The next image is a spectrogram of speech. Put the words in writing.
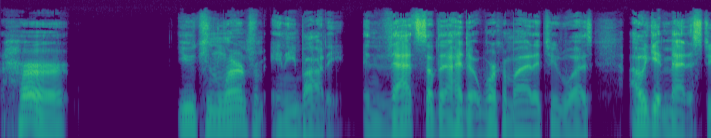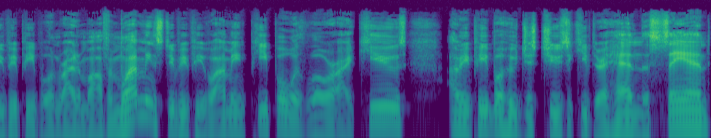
her, you can learn from anybody and that's something I had to work on my attitude was I would get mad at stupid people and write them off. And when I mean stupid people, I mean people with lower IQs. I mean people who just choose to keep their head in the sand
